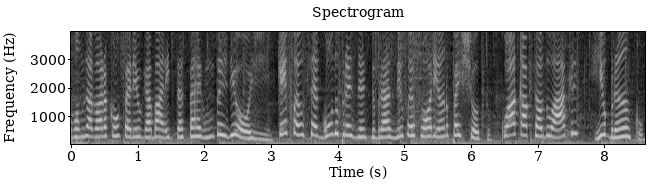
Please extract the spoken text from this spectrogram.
vamos agora conferir o gabarito das perguntas de hoje. Quem foi o segundo presidente do Brasil foi o Floriano Peixoto. Qual a capital do Acre? Rio Branco.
